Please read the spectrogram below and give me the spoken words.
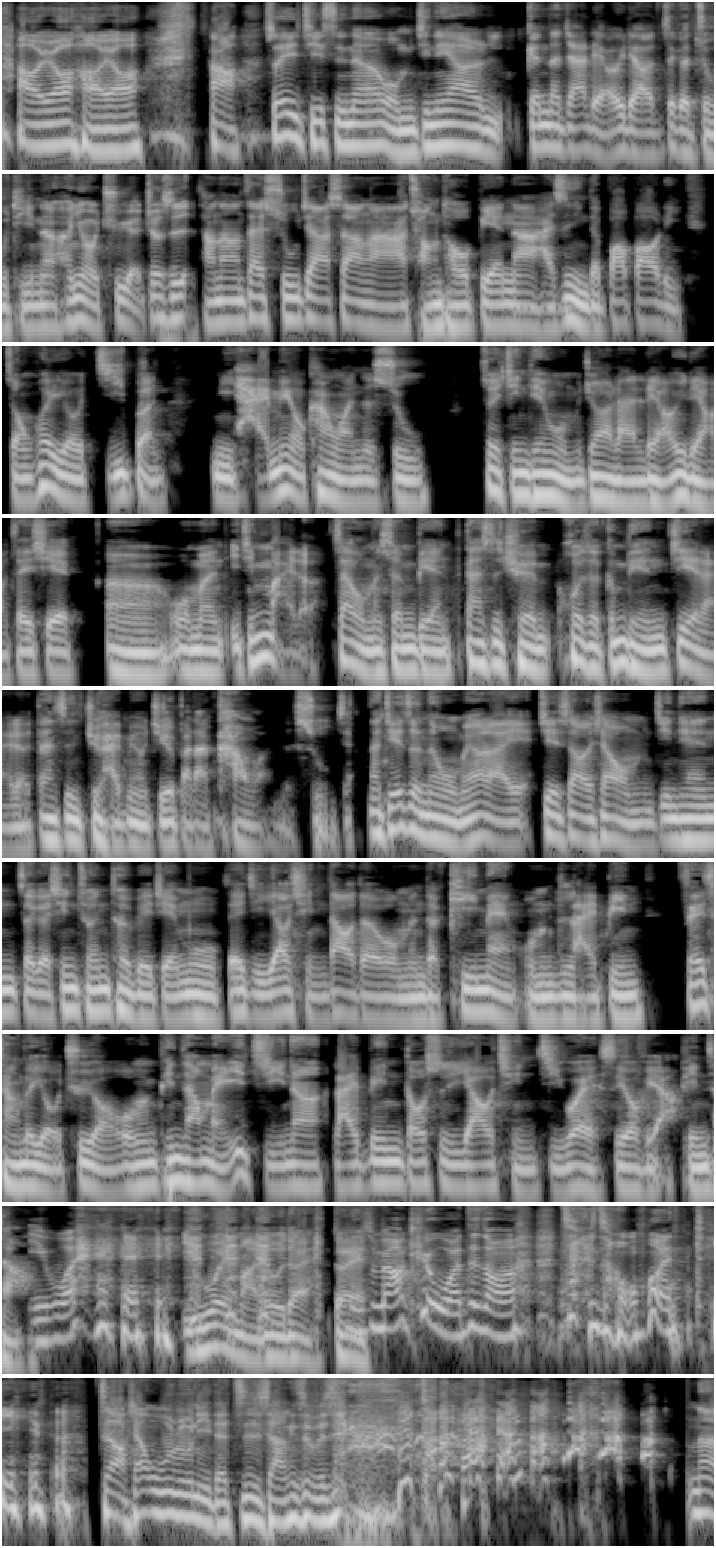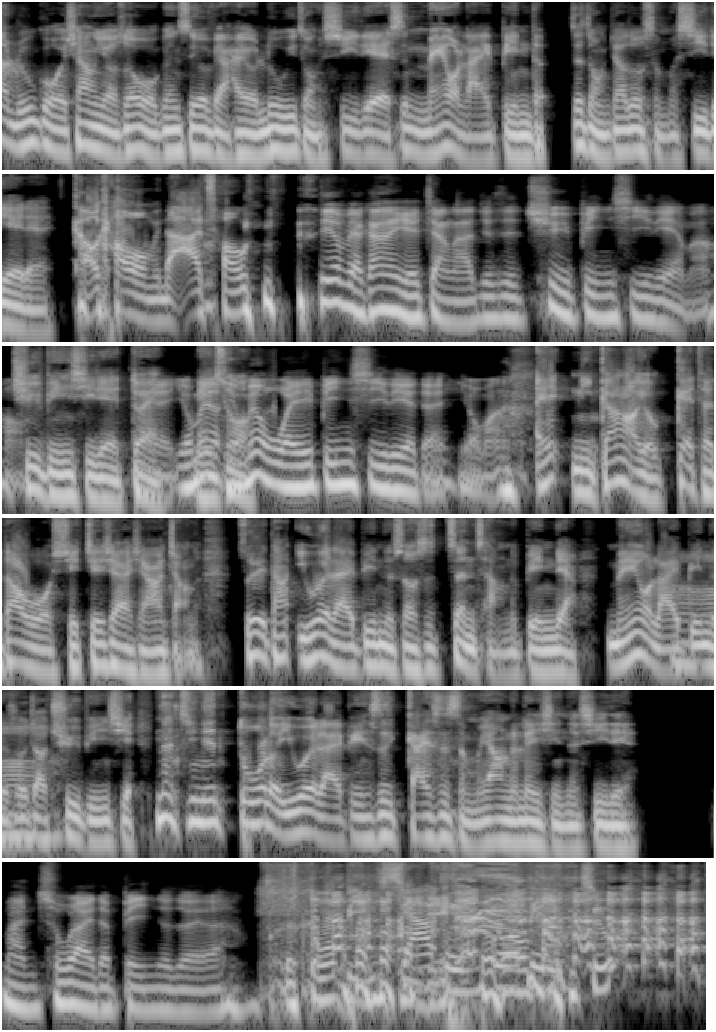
好哟，好哟，好。所以其实呢，我们今天要跟大家聊一聊这个主题呢，很有趣的，就是常常在书架上啊、床头边啊，还是你的包包里，总会有几本你还没有看完的书。所以今天我们就要来聊一聊这些，呃，我们已经买了在我们身边，但是却或者跟别人借来了，但是却还没有机会把它看完的书。这样，那接着呢，我们要来介绍一下我们今天这个新春特别节目这一集邀请到的我们的 Key Man，我们的来宾非常的有趣哦。我们平常每一集呢，来宾都是邀请几位，Sylvia，平常一位一位嘛，对不对？对。为什么要 cue 我这种 这种问题呢？这好像侮辱你的智商，是不是？那如果像有时候我跟 Sylvia 还有录一种系列是没有来宾的，这种叫做什么系列呢？考考我们的阿聪。Sylvia 刚刚也讲了，就是去冰系列嘛，哈。去冰系列，对，对有没有有没有围冰系列的？有吗？哎，你刚好有 get 到我接接下来想要讲的。所以当一位来宾的时候是正常的冰量，没有来宾的时候叫去冰系列。哦、那今天多了一位来宾，是该是什么样的类型的系列？满出来的冰就对了，就多冰系列，多冰 出。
